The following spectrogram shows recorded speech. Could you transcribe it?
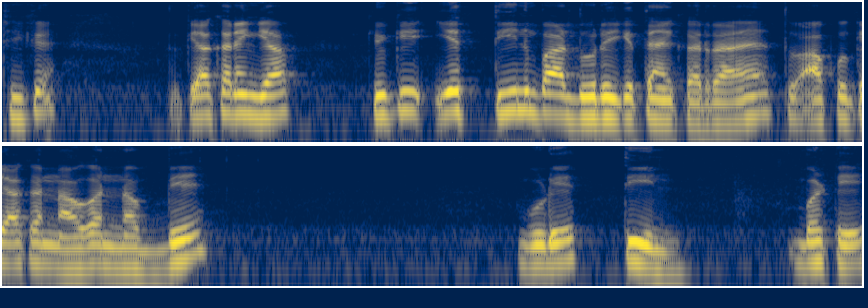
ठीक है? तो क्या करेंगे आप? क्योंकि ये तीन बार दूरी के तय कर रहा है तो आपको क्या करना होगा? नब्बे गुड़े तीन बटे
